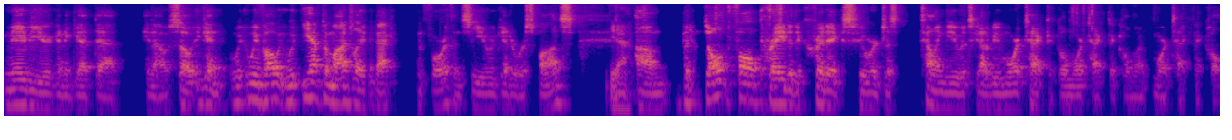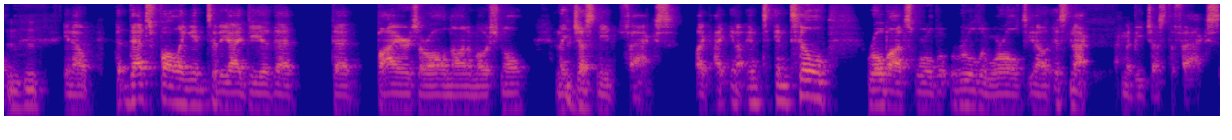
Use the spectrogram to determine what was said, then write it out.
maybe you're going to get that. You know, so again, we, have always we, you have to modulate back and forth and see you would get a response. Yeah. Um, but don't fall prey to the critics who are just telling you it's got to be more technical, more technical, more technical. Mm-hmm. You know, that's falling into the idea that that buyers are all non-emotional and they mm-hmm. just need facts. Like I, you know, in, until robots rule, rule the world, you know, it's not going to be just the facts.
